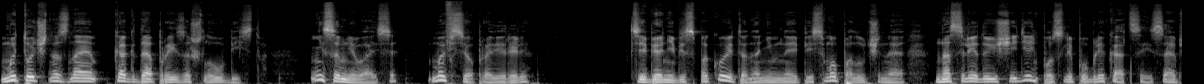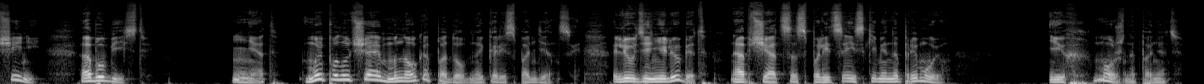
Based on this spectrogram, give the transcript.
Мы точно знаем, когда произошло убийство. Не сомневайся, мы все проверили. Тебя не беспокоит анонимное письмо, полученное на следующий день после публикации сообщений об убийстве? Нет. Мы получаем много подобной корреспонденции. Люди не любят общаться с полицейскими напрямую. Их можно понять.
